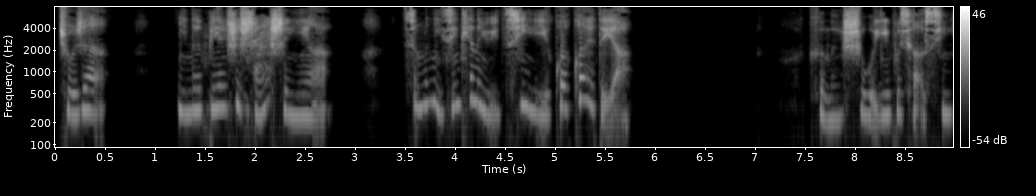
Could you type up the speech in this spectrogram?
主任，你那边是啥声音啊？怎么你今天的语气也怪怪的呀？可能是我一不小心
